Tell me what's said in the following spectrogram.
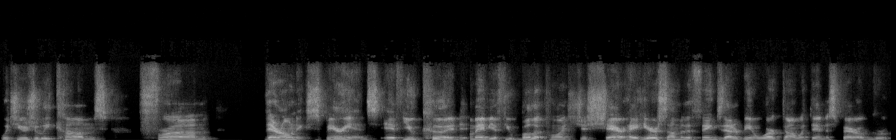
which usually comes from their own experience, if you could maybe a few bullet points just share, hey, here are some of the things that are being worked on within the Sparrow group.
